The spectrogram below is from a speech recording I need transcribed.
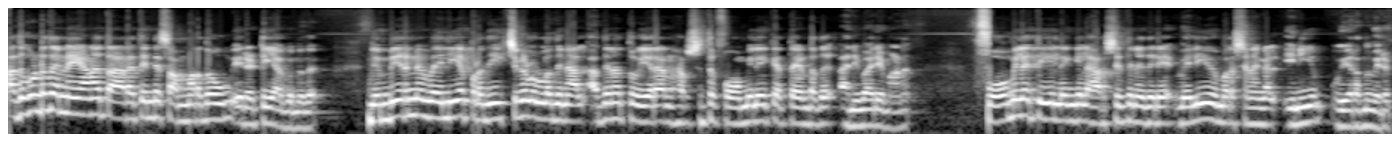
അതുകൊണ്ട് തന്നെയാണ് താരത്തിന്റെ സമ്മർദ്ദവും ഇരട്ടിയാകുന്നത്. ഗംഭീറിന് വലിയ പ്രതീക്ഷകൾ ഉള്ളതിനാൽ അതിനൊത്ത് ഉയരാൻ ഹർഷിത് ഫോമിലേക്ക് എത്തേണ്ടത് അനിവാര്യമാണ്. ഫോമിലെത്തിയില്ലെങ്കിൽ ഹർഷിത്തിനെതിരെ വലിയ വിമർശനങ്ങൾ ഇനിയും ഉയർന്നു വരും.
